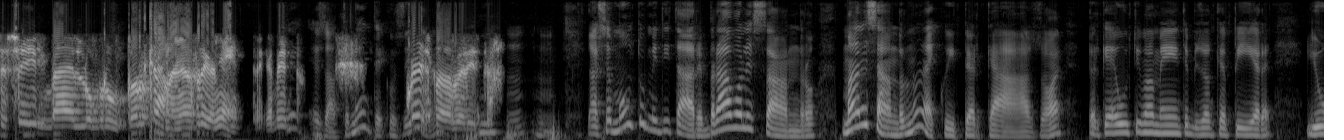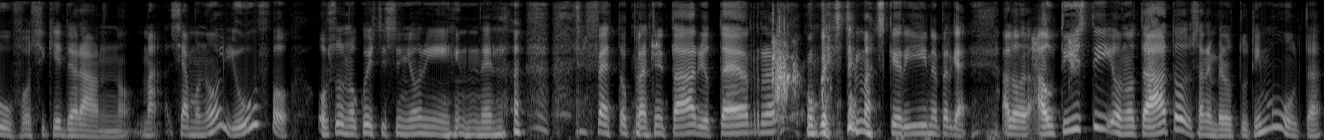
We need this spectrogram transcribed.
se sei bello o brutto, il cane non ne frega niente, capito? Eh, esattamente così. Questa è la verità. Mm-hmm. Lascia molto meditare, bravo Alessandro. Ma Alessandro non è qui per caso, eh? perché ultimamente bisogna capire, gli UFO si chiederanno, ma siamo noi gli UFO o sono questi signori nell'effetto planetario Terra con queste mascherine? Perché allora, autisti ho notato sarebbero tutti in multa.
